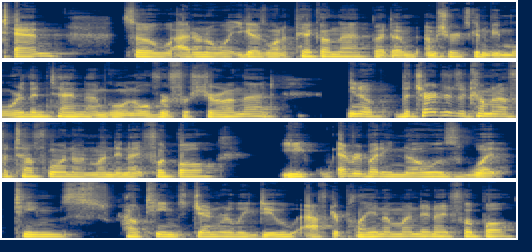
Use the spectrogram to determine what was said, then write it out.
10. So I don't know what you guys want to pick on that, but I'm, I'm sure it's going to be more than 10. I'm going over for sure on that. You know, the Chargers are coming off a tough one on Monday Night Football. Everybody knows what teams, how teams generally do after playing on Monday Night Football.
